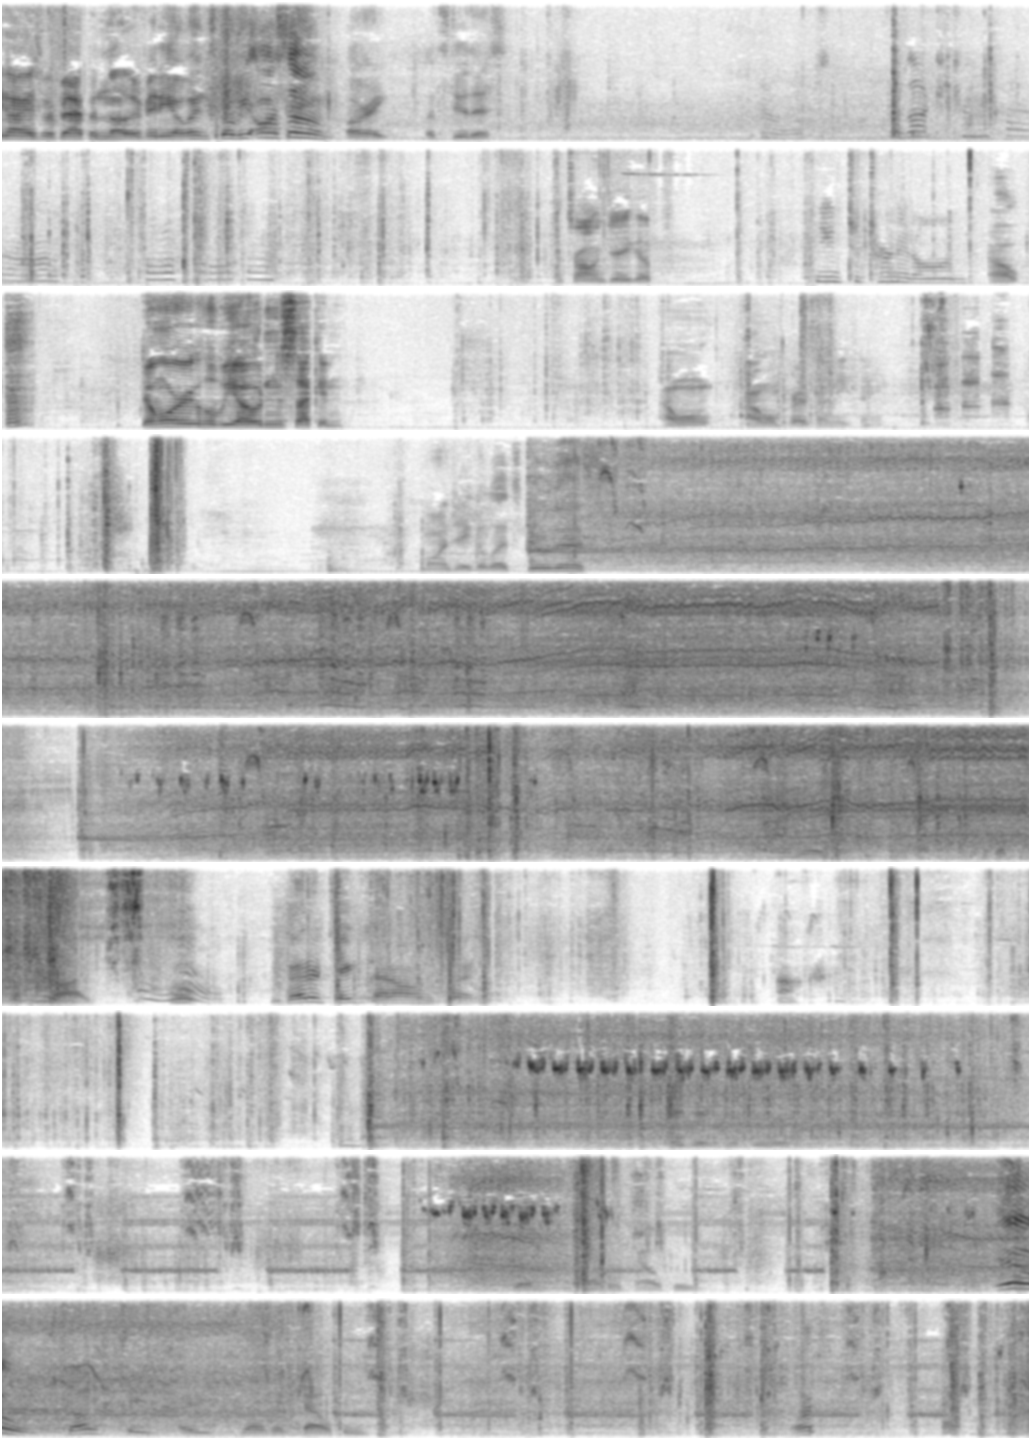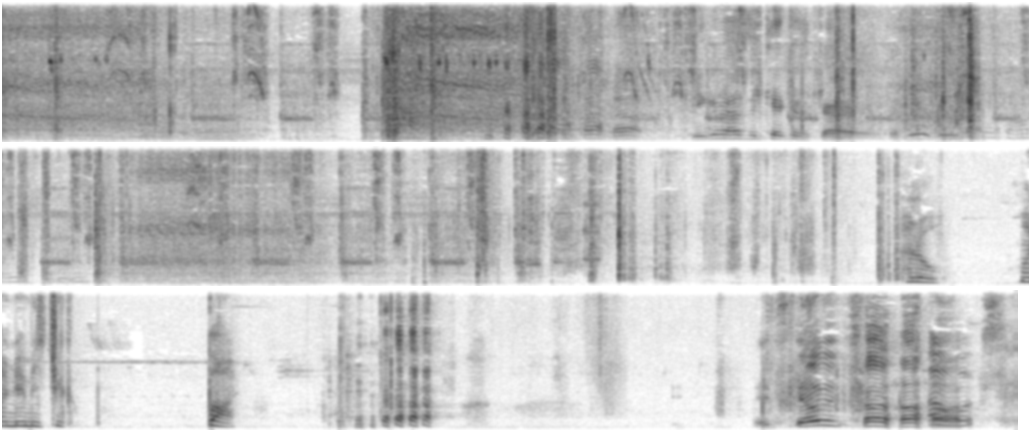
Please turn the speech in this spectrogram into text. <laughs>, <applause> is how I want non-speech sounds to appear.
Hey guys, we're back with another video and it's gonna be awesome! Alright, let's do this. Oh, whoops. Forgot to turn the car on. Oh, oh, oh. What's wrong, Jacob? Need to turn it on. Oh. <laughs> Don't worry, we'll be out in a second. I won't I won't press anything. Come on, Jacob, let's do this. Better take that on quick. Oh. Hey, let's do this. Cow poo. Ew! Does taste, it smells like cow poo. What? Jacob has to kick his car. Hello, my name is Jacob. Bye. <laughs> it still didn't shut off. Oh, whoops.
